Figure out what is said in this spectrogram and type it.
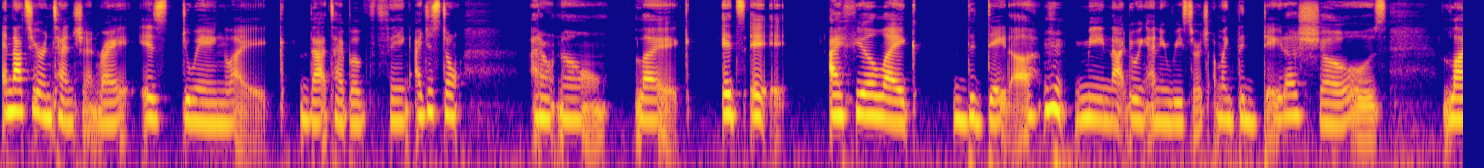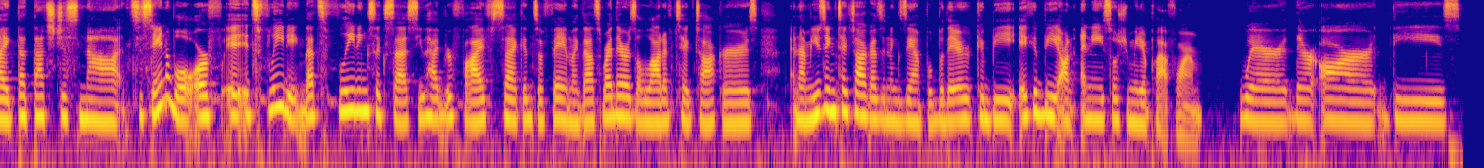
and that's your intention right is doing like that type of thing i just don't i don't know. Like it's it i feel like the data, me not doing any research, I'm like, the data shows like that that's just not sustainable or it's fleeting. That's fleeting success. You have your five seconds of fame. Like that's why there's a lot of tiktokers and i'm using tiktok as an example but there could be it could be on any social media platform where there are these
